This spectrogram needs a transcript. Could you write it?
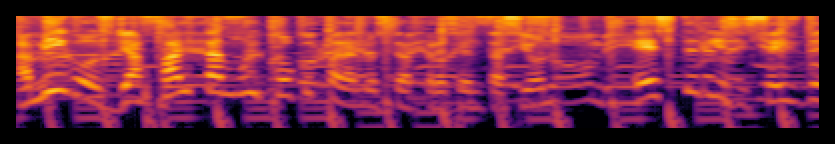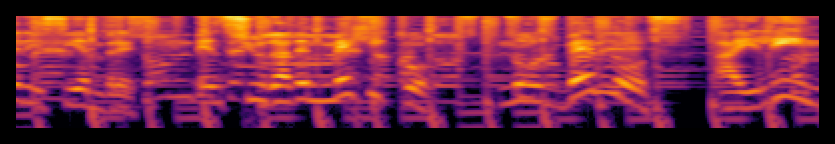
Amigos, ya falta muy poco para nuestra presentación este 16 de diciembre en Ciudad de México. Nos vemos. Aileen,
